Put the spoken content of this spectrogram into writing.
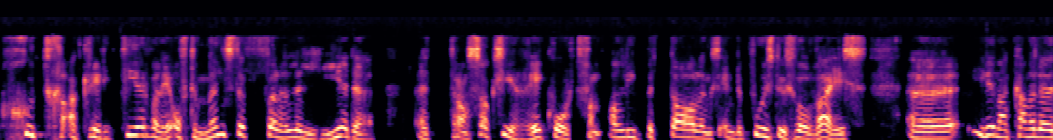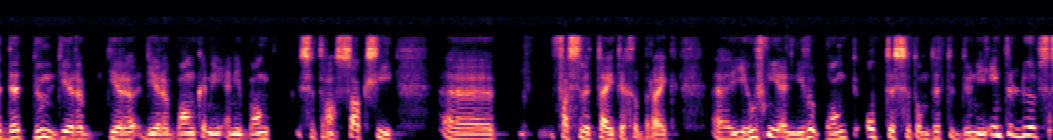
goed geakkrediteer wil hê of ten minste vir hulle lede 'n transaksierekord van al die betalings en deposito's wil wys, uh jy dan kan hulle dit doen deur 'n deur 'n deur 'n bank in die, in die bank se transaksie uh fasiliteite gebruik. Uh jy hoef nie 'n nuwe bank op te sit om dit te doen nie. En terloops,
